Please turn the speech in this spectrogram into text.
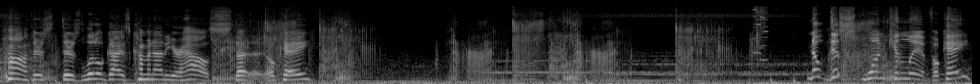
Huh, there's there's little guys coming out of your house. That okay? No, this one can live, okay?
